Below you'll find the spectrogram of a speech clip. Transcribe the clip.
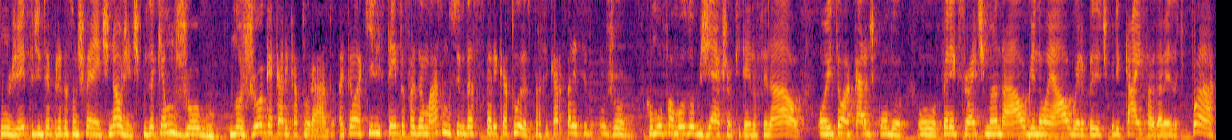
um, jeito de interpretação diferente. Não, gente, isso aqui é um jogo. No jogo é caricaturado. Então aqui eles tentam fazer o máximo possível dessas caricaturas para ficar parecido com o jogo. Como o famoso objection que tem no final, ou então a cara de quando o Phoenix Wright manda algo e não é algo, e depois ele, tipo, ele cai, sabe, da mesa, tipo, ah,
